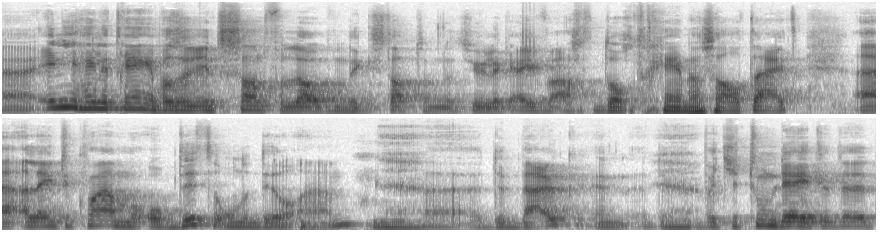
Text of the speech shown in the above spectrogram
uh, in die hele training was een interessant verloop, want ik stapte hem natuurlijk even achterdochtig in als altijd. Uh, alleen toen kwamen we op dit onderdeel aan, ja. uh, de buik. En wat je toen deed, de,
